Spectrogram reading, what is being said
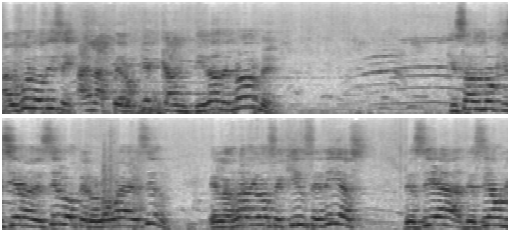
Algunos dicen, ala, pero qué cantidad enorme. Quizás no quisiera decirlo, pero lo voy a decir. En la radio hace 15 días decía, decía un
